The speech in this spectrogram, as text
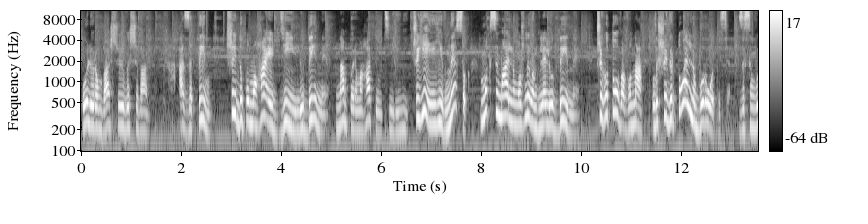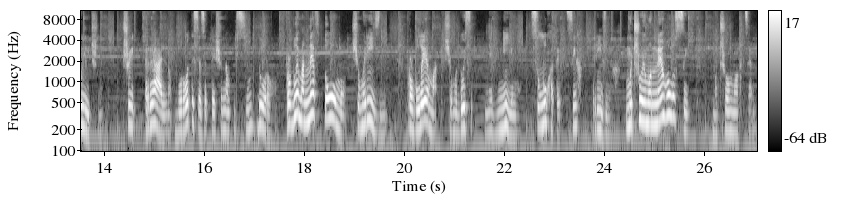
кольором вашої вишиванки, а за тим, чи допомагають дії людини нам перемагати у цій війні, чи є її внесок максимально можливим для людини. Чи готова вона лише віртуально боротися за символічне, чи реально боротися за те, що нам усім дорого? Проблема не в тому, що ми різні. Проблема, що ми досі не вміємо слухати цих різних. Ми чуємо не голоси, ми чуємо акценти.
